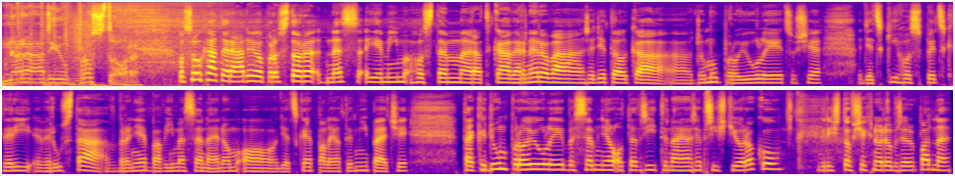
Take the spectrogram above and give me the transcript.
na Rádiu Prostor. Posloucháte Rádio Prostor. Dnes je mým hostem Radka Wernerová, ředitelka eh, Domu pro Juli, což je dětský hospic, který vyrůstá v Brně. Bavíme se nejenom o dětské paliativní péči. Tak Dům pro Juli by se měl otevřít na jaře příštího roku, když to všechno dobře dopadne.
